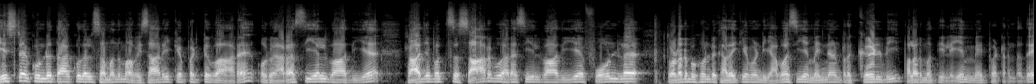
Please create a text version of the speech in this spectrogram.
ஈஸ்டர் குண்டு தாக்குதல் சம்பந்தமாக விசாரிக்கப்பட்டு வார ஒரு அரசியல்வாதிய ராஜபக்ச சார்பு அரசியல்வாதிய ஃபோனில் தொடர்பு கொண்டு கதைக்க வேண்டிய அவசியம் என்னன்ற கேள்வி பலர் மத்தியிலேயும் மேற்பட்டிருந்தது.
